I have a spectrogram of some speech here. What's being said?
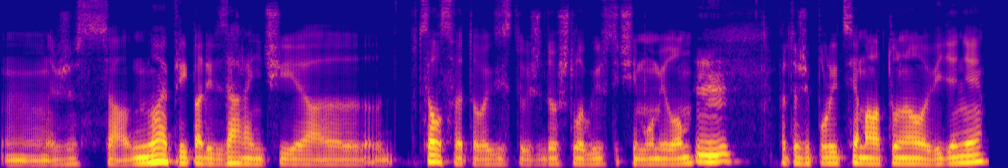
um, že sa mnohé prípady v zahraničí a celosvetovo existujú, že došlo k justičným omylom, uh-huh. pretože policia mala tunelové videnie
